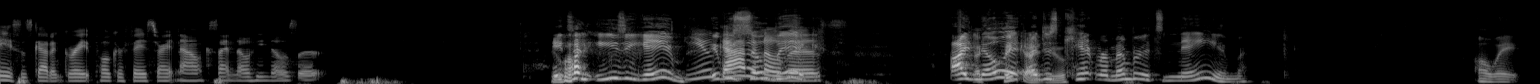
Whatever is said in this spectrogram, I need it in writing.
Ace has got a great poker face right now because I know he knows it. It's What? an easy game. You it was gotta so know big. this. I I know think it. I, I just do. can't remember its name. Oh wait.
